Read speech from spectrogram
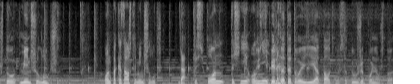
что меньше лучше. Он показал, что меньше лучше. Да, то есть он, точнее, он То есть не... теперь ты от этого и отталкиваешься. Ты уже понял, что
